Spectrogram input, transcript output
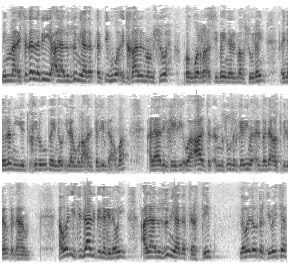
مما استدل به على لزوم هذا الترتيب هو إدخال الممسوح وهو الرأس بين المغسولين فإنه لم يدخله بينه إلى مراعاة ترتيب الأعضاء. على هذه الكيفية وعادة النصوص الكريمة البداءة بالأهم في الأهم. أو الاستدلال بيدك على لزوم هذا الترتيب لو لو ترتيبيته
